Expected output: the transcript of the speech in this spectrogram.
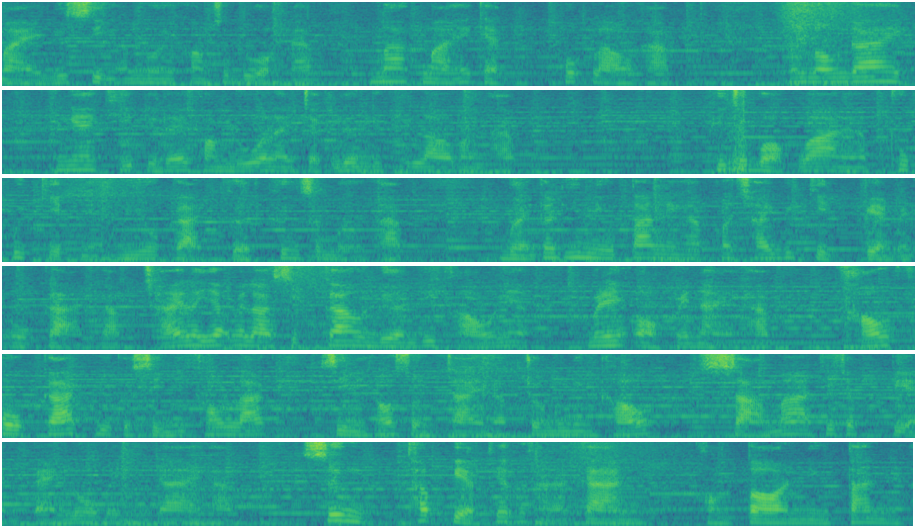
หม่ ๆ หรือสิ่งอำนวยความสะดวกนะครับมากมายให้แก่พวกเราครับ น้องๆได้แง่คิดหรือได้ความรู้อะไรจากเรื่องที่พี่เล่าบ้างครับ พี่จะบอกว่านะครับทุกวิกฤตเนี่ยมีโอกาสเกิดขึ้นเสมอครับ เหมือนกับที่นิวตันนะครับเขาใช้วิกฤตเปลี่ยนเป็นโอกาสครับใช้ระยะเวลา 19 เดือนที่เขาเนี่ยไม่ได้ออกไปไหนครับเขาโฟกัสอยู่กับสิ่งที่เขารัก สิ่งที่เขาสนใจครับจนวันหนึ่งเขาสามารถที่จะเปลี่ยนแปลงโลกใบนี้ได้ครับ ซึ่งถ้าเปรียบเทียบสถานการณ์ ของตอนนิวตันเนี่ย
